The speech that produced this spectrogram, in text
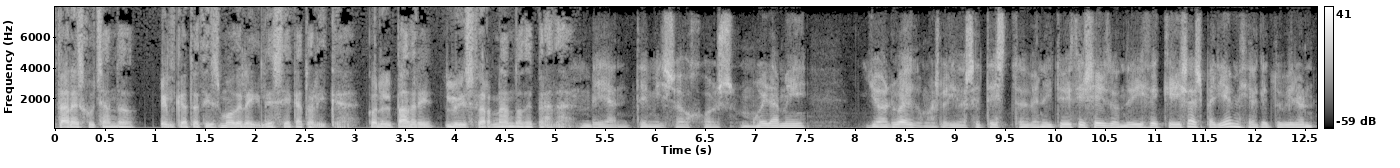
Están escuchando el Catecismo de la Iglesia Católica con el Padre Luis Fernando de Prada. Ve ante mis ojos, muérame. Yo luego hemos leído ese texto de Benito XVI donde dice que esa experiencia que tuvieron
